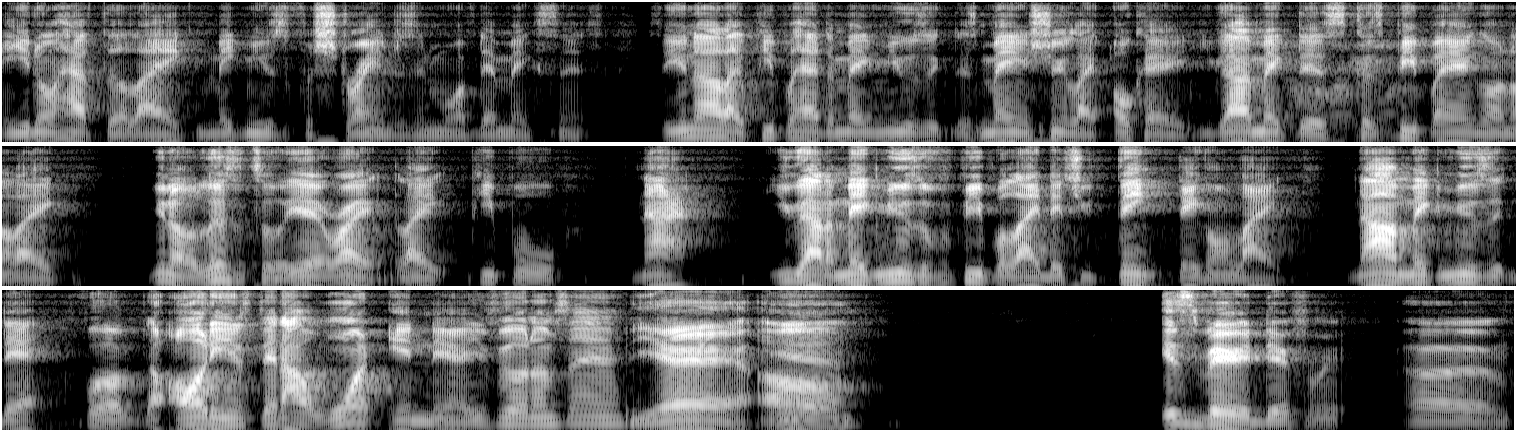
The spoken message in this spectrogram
and you don't have to like make music for strangers anymore. If that makes sense. So you know, how, like people had to make music that's mainstream. Like, okay, you gotta make this because people ain't gonna like, you know, listen to it. Yeah, right. Like people not. You gotta make music for people like that you think they gonna like. Now I'm making music that for the audience that I want in there. You feel what I'm saying? Yeah. Um, Yeah. It's very different. Um,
